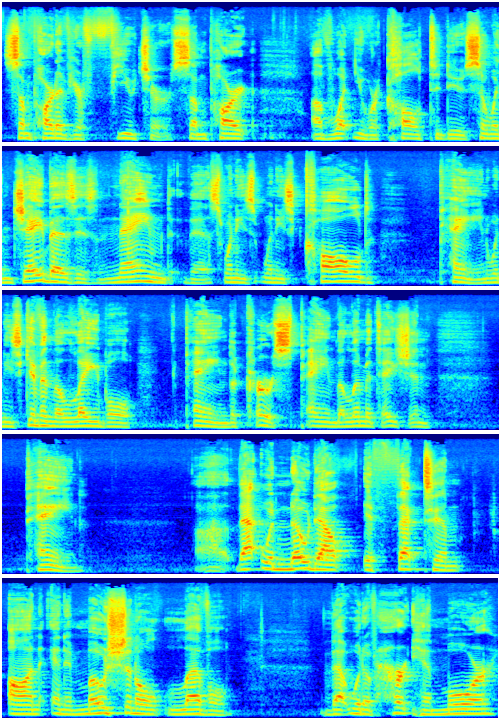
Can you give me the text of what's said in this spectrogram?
some part of your future, some part of what you were called to do. So when Jabez is named this, when he's when he's called pain, when he's given the label pain, the curse, pain, the limitation, pain. Uh, that would no doubt affect him on an emotional level that would have hurt him more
